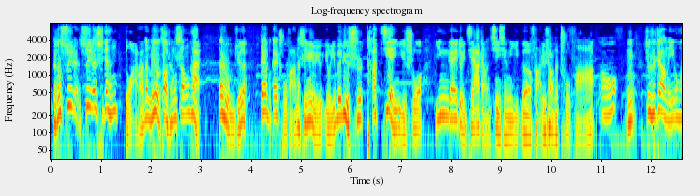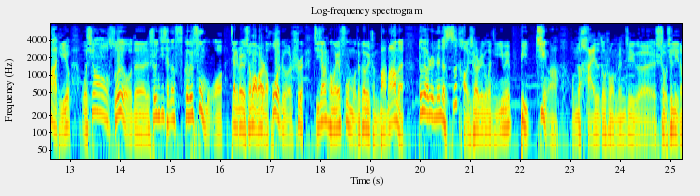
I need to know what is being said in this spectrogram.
可能虽然虽然时间很短哈，但没有造成伤害，但是我们觉得该不该处罚呢？是因为有一有一位律师他建议说，应该对家长进行一个法律上的处罚。哦，嗯，就是这样的一个话题。我希望所有的收音机前的各位父母，家里边有小宝贝儿的，或者是即将成为父母的各位准爸妈们，都要认真的思考一下这个问题，因为毕竟啊，我们的孩子都是我们这个手心里的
